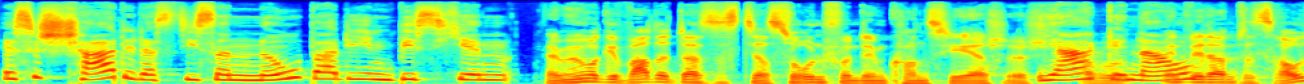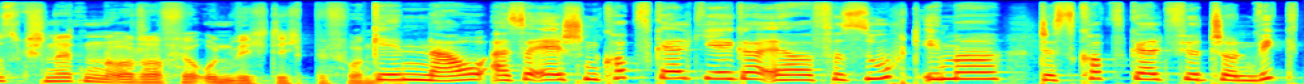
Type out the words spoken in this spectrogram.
Es ist schade, dass dieser Nobody ein bisschen Wir haben immer gewartet, dass es der Sohn von dem Concierge ist. Ja, aber genau. Entweder haben sie es rausgeschnitten oder für unwichtig befunden. Genau, also er ist ein Kopfgeldjäger. Er versucht immer, das Kopfgeld für John Wick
